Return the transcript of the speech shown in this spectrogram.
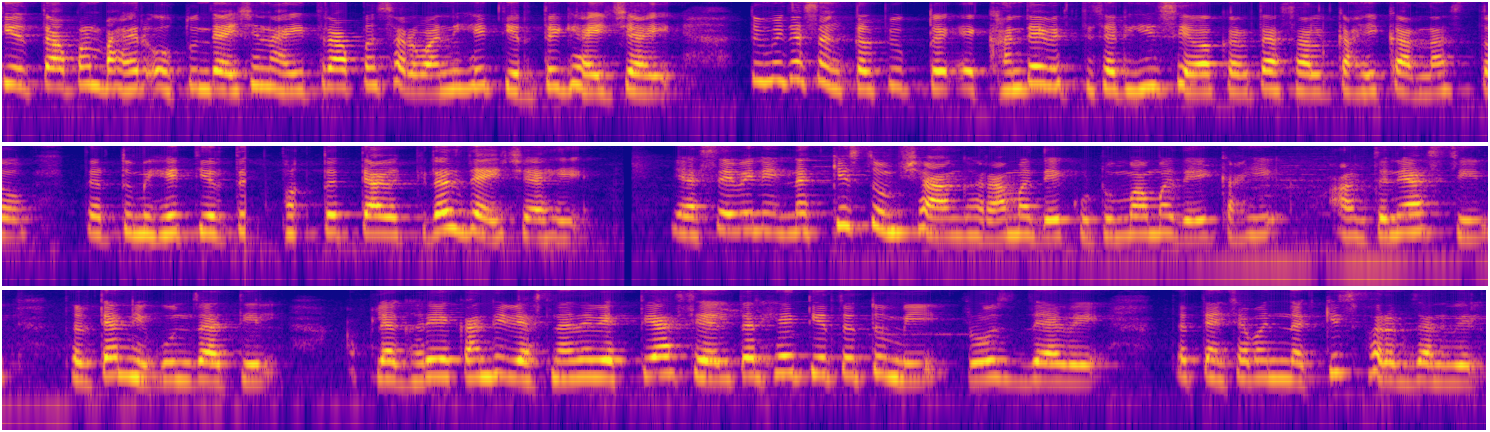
तीर्थ आपण बाहेर ओतून द्यायचे नाही तर आपण सर्वांनी हे तीर्थ घ्यायचे आहे. तुम्ही त्या संकल्पयुक्त एखाद्या व्यक्तीसाठी ही सेवा करत असाल काही कारणास्तव तर तुम्ही हे तीर्थ फक्त त्या व्यक्तीलाच द्यायचे आहे. या सेवेने नक्कीच तुमच्या घरामध्ये कुटुंबामध्ये काही अडचणी असतील तर त्या निघून जातील. आपल्या घरी एखादी व्यसनाने व्यक्ती असेल तर हे तीर्थ तुम्ही रोज द्यावे तर त्यांच्यामध्ये नक्कीच फरक जाणवेल.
